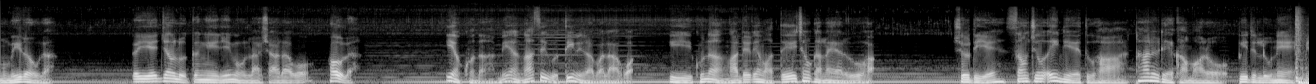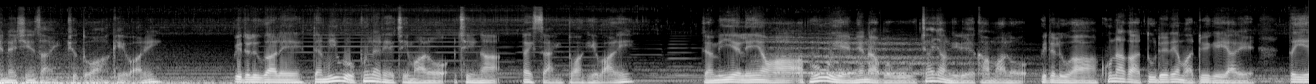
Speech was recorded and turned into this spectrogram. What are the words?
မမေးတော့ဘူးလား။တရေကြောက်လို့တငယ်ချင်းကိုလာရှာတာပေါ့ဟုတ်လားအေးခွန်သားမင်းကငါစိတ်ကိုတိနေတာပါလားကွာအေးခုနကငါတဲထဲမှာတဲချောက်ကန်လိုက်ရလို့ဟာရှုပ်တည်းရဲ့စောင်းချုံအိတ်နေတဲ့သူဟာထားလိုက်တဲ့အခါမှာတော့ပေတလူနဲ့မျက်နှာချင်းဆိုင်ဖြစ်သွားခဲ့ပါတယ်ပေတလူကလည်းတမီးကိုဖွင့်လိုက်တဲ့အချိန်မှာတော့အချိန်ကတိုက်ဆိုင်သွားခဲ့ပါတယ် တမီးရဲ့လင်းရောက်ဟာအဖိုးကိုရဲ့မျက်နှာပေါ်ကိုကြားရောက်နေတဲ့အခါမှာတော့ပေတလူဟာခုနကသူ့တဲထဲမှာတွေ့ခဲ့ရတဲ့တရေ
